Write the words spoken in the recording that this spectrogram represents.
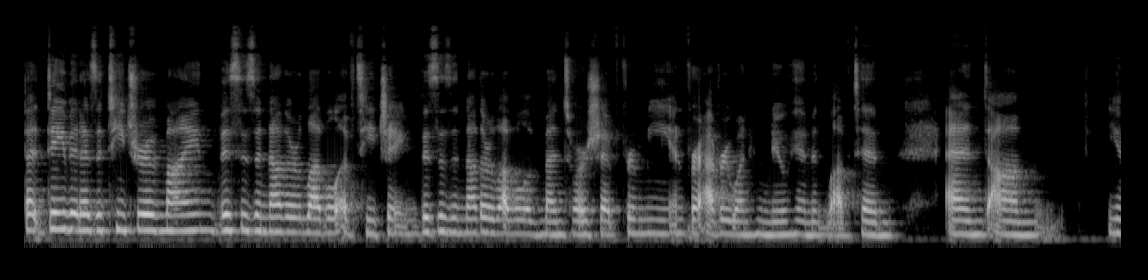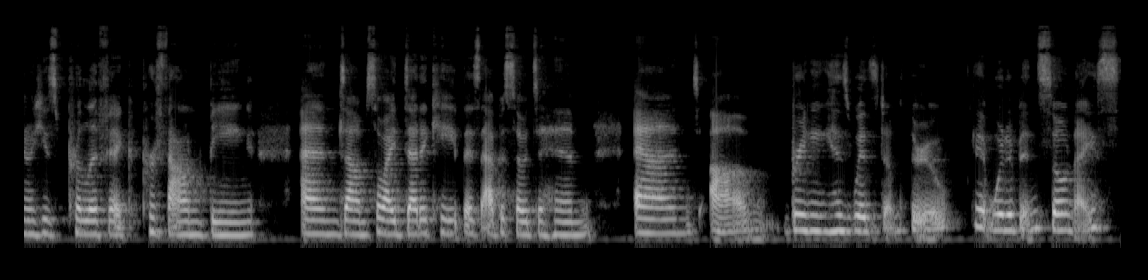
that David, as a teacher of mine, this is another level of teaching. This is another level of mentorship for me and for everyone who knew him and loved him. And, um, you know, he's prolific, profound being and um, so I dedicate this episode to him and um, bringing his wisdom through. It would have been so nice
